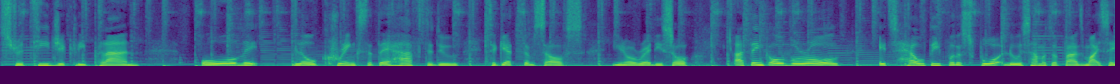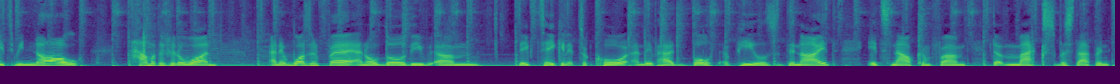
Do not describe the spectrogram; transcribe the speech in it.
strategically plan all the little crinks that they have to do to get themselves, you know, ready. So I think overall it's healthy for the sport. Lewis Hamilton fans might say to me, "No, Hamilton should have won," and it wasn't fair. And although the um, they've taken it to court and they've had both appeals denied, it's now confirmed that Max Verstappen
